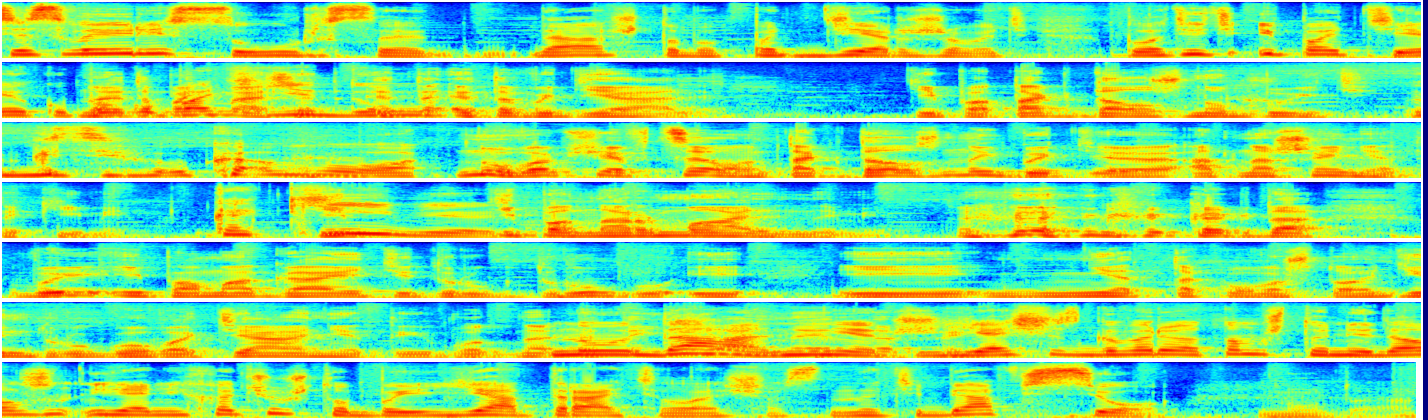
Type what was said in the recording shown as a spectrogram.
Все свои ресурсы, да, чтобы поддерживать, платить ипотеку, Ну, покупать это, еду. это- это в идеале. Типа, так должно быть. Где, у кого? Ну, вообще, в целом, так должны быть э, отношения такими. Тип- Какими? типа нормальными. Когда вы и помогаете друг другу, и, и нет такого, что один другого тянет, и вот... Ну это да, нет, отношения. я сейчас говорю о том, что не должен, я не хочу, чтобы я тратила сейчас на тебя все. Ну да.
